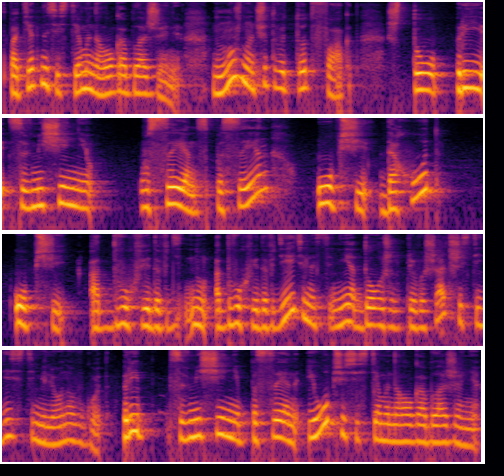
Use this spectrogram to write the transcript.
с патентной системой налогообложения. Но нужно учитывать тот факт, что при совмещении УСН с ПСН общий доход, общий от двух, видов, ну, от двух видов деятельности не должен превышать 60 миллионов в год. При совмещении ПСН и общей системы налогообложения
